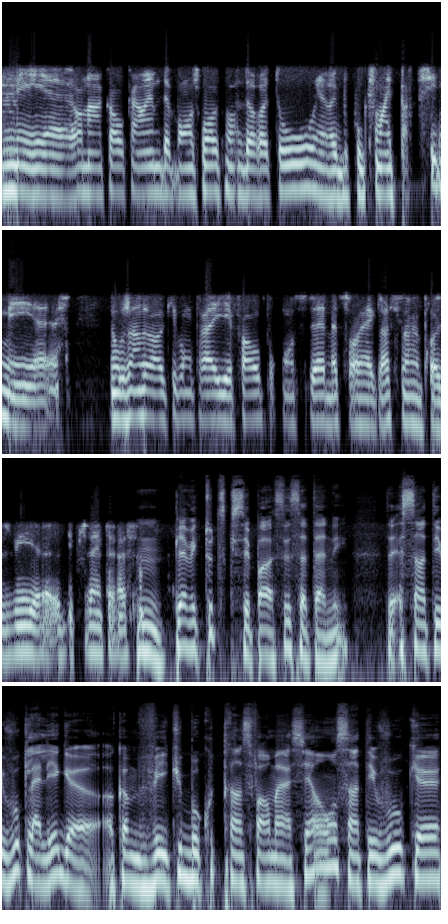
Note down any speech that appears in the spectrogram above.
Mais euh, on a encore quand même de bons joueurs de retour. Il y en a beaucoup qui vont être partis, mais euh, nos gens de hockey vont travailler fort pour continuer à mettre sur la glace un produit euh, des plus intéressants. Hmm. Puis avec tout ce qui s'est passé cette année, sentez-vous que la ligue a, comme vécu beaucoup de transformations? Sentez-vous que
